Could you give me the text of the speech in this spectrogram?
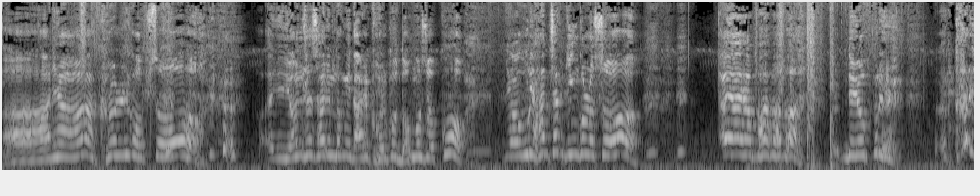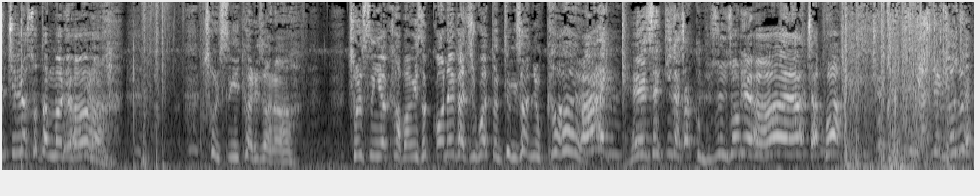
아, 아니야. 그럴 리가 없어. 연쇄살인범이 날 걸고 넘어졌고, 야, 우리 한참 긴 걸렀어. 야, 야, 야, 봐, 봐, 봐. 내 옆구리 칼이 찔렸었단 말이야. 야, 철승이 칼이잖아. 철승이가 가방에서 꺼내가지고 왔던 등산용 칼. 아이, 개새끼가 자꾸 무슨 소리야. 야, 잡아. 개새끼 아니, 연쇄.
